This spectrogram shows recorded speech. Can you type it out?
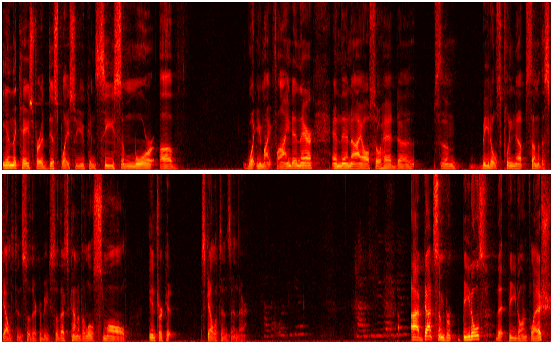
in the case for a display so you can see some more of what you might find in there. And then I also had uh, some beetles clean up some of the skeletons so there could be, so that's kind of a little small, intricate skeletons in there. How'd that work again? How did you do that again? I've got some beetles that feed on flesh,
